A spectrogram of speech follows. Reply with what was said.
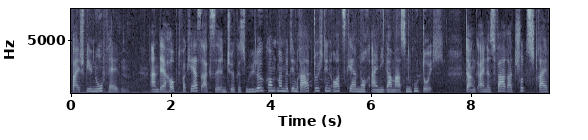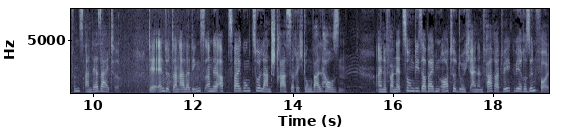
Beispiel Nofelden. An der Hauptverkehrsachse in Türkesmühle kommt man mit dem Rad durch den Ortskern noch einigermaßen gut durch. Dank eines Fahrradschutzstreifens an der Seite. Der endet dann allerdings an der Abzweigung zur Landstraße Richtung Wallhausen. Eine Vernetzung dieser beiden Orte durch einen Fahrradweg wäre sinnvoll.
